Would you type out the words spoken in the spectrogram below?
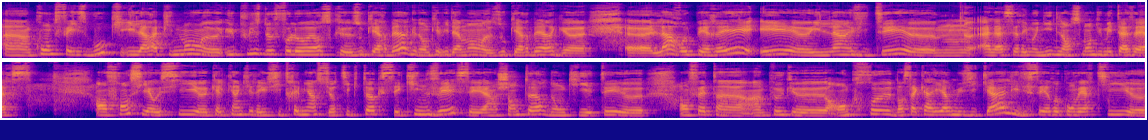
un compte Facebook, il a rapidement euh, eu plus de followers que Zuckerberg. Donc évidemment, Zuckerberg euh, l'a repéré et il l'a invité à la cérémonie de lancement du métaverse. En France, il y a aussi euh, quelqu'un qui réussit très bien sur TikTok, c'est Kinvey, c'est un chanteur donc qui était euh, en fait un, peu en creux dans sa carrière musicale. Il s'est reconverti euh,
